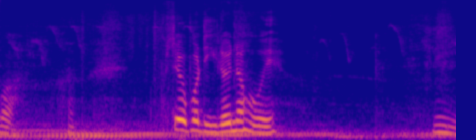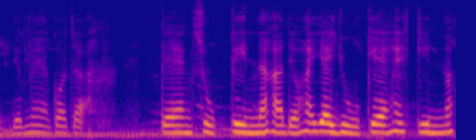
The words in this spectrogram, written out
บ่เชื่อพอดีเลยนะเฮ้ย นี่เดี๋ยวแม่ก็จะแกงสุกกินนะคะ เดี๋ยวให้ยายอยู่แกงให้กินเนาะ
